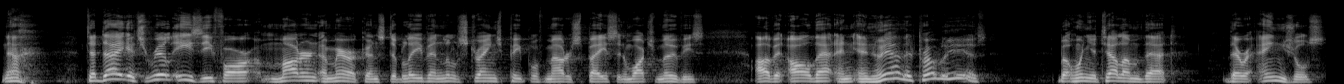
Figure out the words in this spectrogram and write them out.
Now, today it's real easy for modern Americans to believe in little strange people from outer space and watch movies of it, all that, and, and yeah, there probably is. But when you tell them that there were angels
